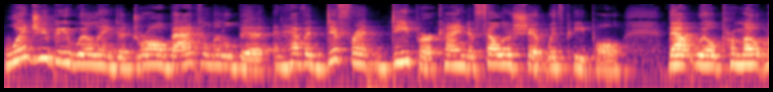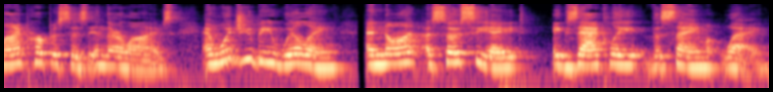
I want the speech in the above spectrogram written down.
would you be willing to draw back a little bit and have a different, deeper kind of fellowship with people that will promote my purposes in their lives? And would you be willing and not associate exactly the same way?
